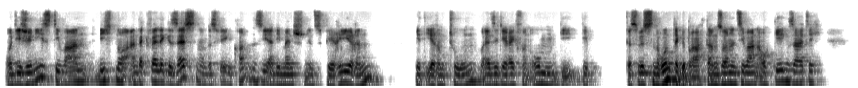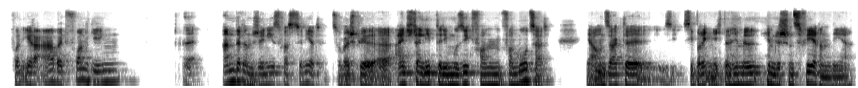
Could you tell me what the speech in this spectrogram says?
Und die Genies, die waren nicht nur an der Quelle gesessen und deswegen konnten sie ja die Menschen inspirieren mit ihrem Tun, weil sie direkt von oben die, die, das Wissen runtergebracht haben, sondern sie waren auch gegenseitig von ihrer Arbeit von gegen äh, anderen Genies fasziniert. Zum Beispiel äh, Einstein liebte die Musik von, von Mozart, ja, und sagte, sie, sie bringt mich den Himmel, himmlischen Sphären näher,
